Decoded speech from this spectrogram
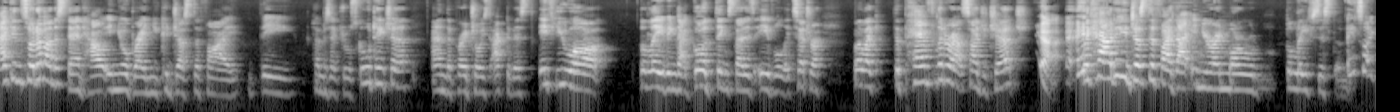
I can sort of understand how in your brain you could justify the homosexual school teacher and the pro-choice activist if you are believing that God thinks that is evil, etc. But like the pamphleter outside your church, Yeah, like how do you justify that in your own moral belief system? it's like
